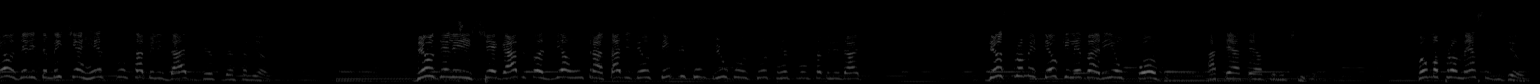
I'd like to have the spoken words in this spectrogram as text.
Deus ele também tinha responsabilidades dentro dessa aliança. Deus ele chegava e fazia um tratado e Deus sempre cumpriu com suas responsabilidades. Deus prometeu que levaria o povo até a terra prometida. Foi uma promessa de Deus.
